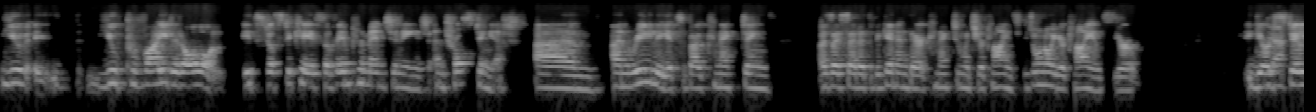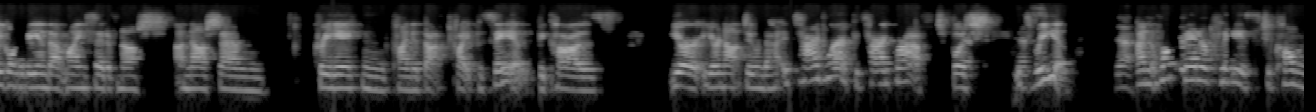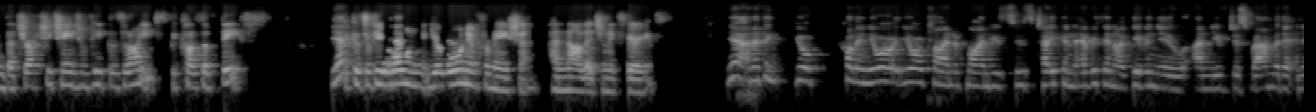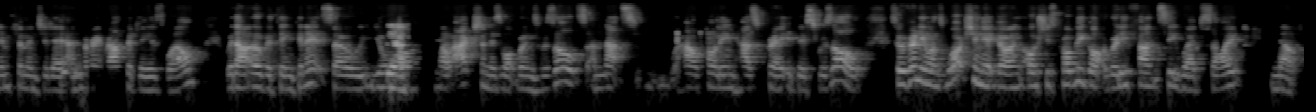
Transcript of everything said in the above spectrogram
you you provide it all. It's just a case of implementing it and trusting it. Um, and really it's about connecting as i said at the beginning there connecting with your clients. If you don't know your clients you're you're yeah. still going to be in that mindset of not uh, not um, creating kind of that type of sale because you're you're not doing that. It's hard work, it's hard graft, but yes. it's yes. real. Yeah. And what better place to come that you're actually changing people's lives because of this? Yeah. Because of your yeah. own your own information and knowledge and experience. Yeah, and I think you're Colleen, you're you're a client of mine who's who's taken everything I've given you and you've just ran with it and implemented it and very rapidly as well without overthinking it. So your yeah. you know, action is what brings results, and that's how Colleen has created this result. So if anyone's watching it, going, "Oh, she's probably got a really fancy website," no.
